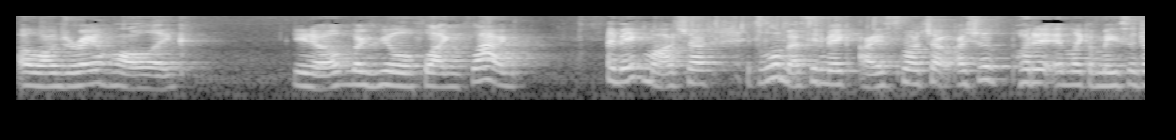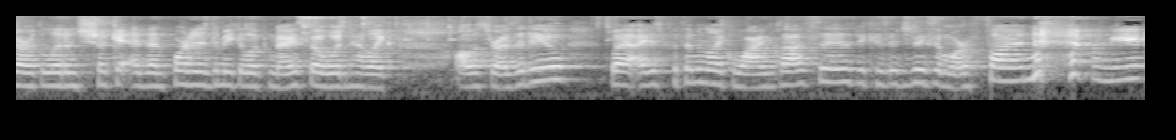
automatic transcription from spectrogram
a lingerie haul, like, you know, like be a little flag flag. I make matcha. It's a little messy to make iced matcha. I should have put it in like a mason jar with a lid and shook it and then poured it in to make it look nice so it wouldn't have like all this residue. But I just put them in like wine glasses because it just makes it more fun for me.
